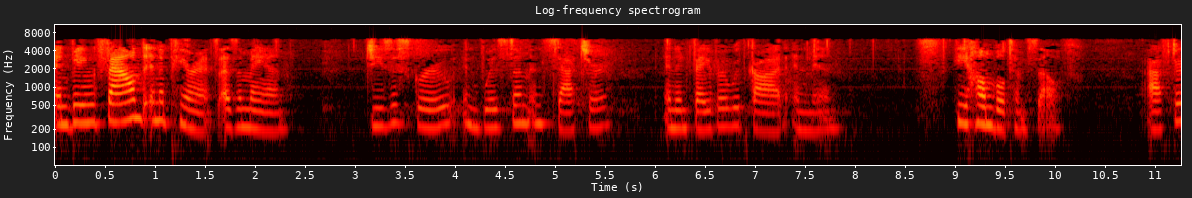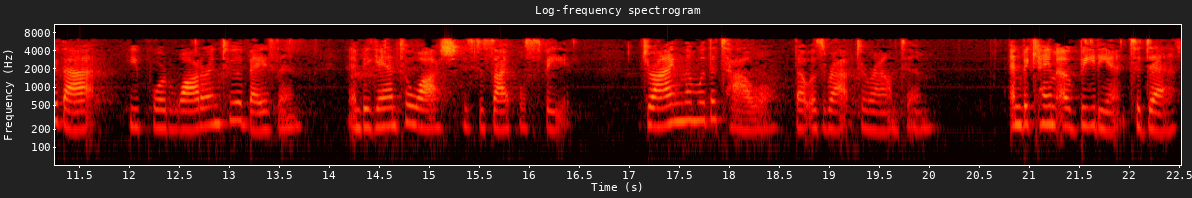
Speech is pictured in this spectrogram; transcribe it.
And being found in appearance as a man, Jesus grew in wisdom and stature and in favor with God and men. He humbled himself. After that, he poured water into a basin and began to wash his disciples' feet, drying them with a towel that was wrapped around him, and became obedient to death.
